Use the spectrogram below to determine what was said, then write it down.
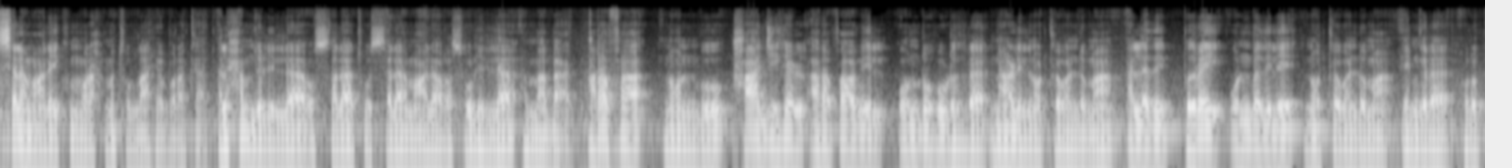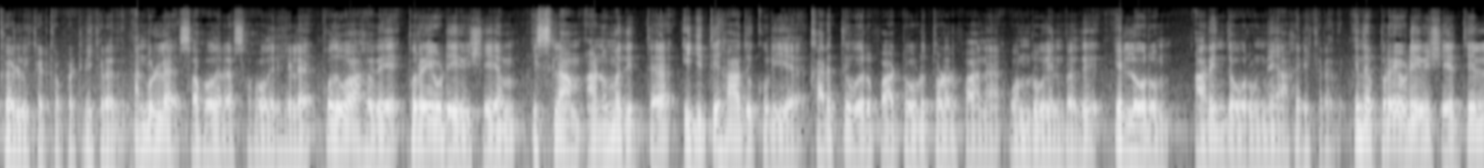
السلام عليكم ورحمة الله وبركاته الحمد لله والصلاة والسلام على رسول الله أما بعد அரஃபா நோன்பு ஹாஜிகள் அரஃபாவில் ஒன்று கூடுகிற நாளில் நோட்க வேண்டுமா அல்லது பிறை ஒன்பதிலே நோட்க வேண்டுமா என்கிற ஒரு கேள்வி கேட்கப்பட்டிருக்கிறது அன்புள்ள சகோதர சகோதரிகளே பொதுவாகவே பிறையுடைய விஷயம் இஸ்லாம் அனுமதித்த இஜித்திஹாதுக்குரிய கருத்து வேறுபாட்டோடு தொடர்பான ஒன்று என்பது எல்லோரும் அறிந்த ஒரு உண்மையாக இருக்கிறது. இந்த பிறையுடைய விஷயத்தில்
